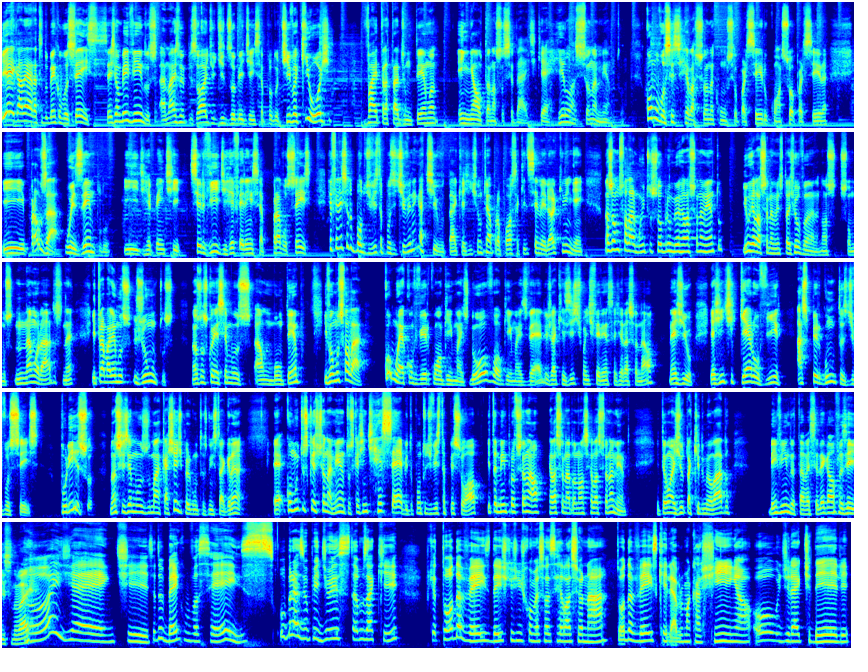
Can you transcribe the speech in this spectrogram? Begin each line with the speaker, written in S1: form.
S1: E aí, galera, tudo bem com vocês? Sejam bem-vindos a mais um episódio de Desobediência Produtiva que hoje vai tratar de um tema em alta na sociedade, que é relacionamento. Como você se relaciona com o seu parceiro, com a sua parceira? E para usar o exemplo e de repente servir de referência para vocês, referência do ponto de vista positivo e negativo, tá? Que a gente não tem a proposta aqui de ser melhor que ninguém. Nós vamos falar muito sobre o meu relacionamento e o relacionamento da Giovana. Nós somos namorados, né? E trabalhamos juntos. Nós nos conhecemos há um bom tempo e vamos falar como é conviver com alguém mais novo, alguém mais velho, já que existe uma diferença geracional, né, Gil? E a gente quer ouvir as perguntas de vocês. Por isso, nós fizemos uma caixinha de perguntas no Instagram é, com muitos questionamentos que a gente recebe do ponto de vista pessoal e também profissional relacionado ao nosso relacionamento. Então a Gil está aqui do meu lado Bem-vinda, tá? Vai ser legal fazer isso, não vai?
S2: Oi, gente! Tudo bem com vocês? O Brasil pediu e estamos aqui, porque toda vez, desde que a gente começou a se relacionar, toda vez que ele abre uma caixinha ou o direct dele,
